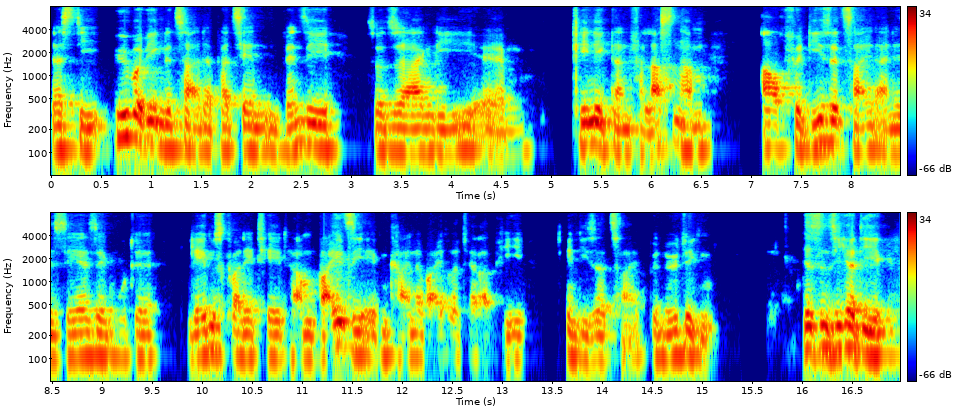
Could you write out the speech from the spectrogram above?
dass die überwiegende Zahl der Patienten, wenn sie sozusagen die ähm, Klinik dann verlassen haben, auch für diese Zeit eine sehr, sehr gute Lebensqualität haben, weil sie eben keine weitere Therapie in dieser Zeit benötigen. Das sind sicher die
